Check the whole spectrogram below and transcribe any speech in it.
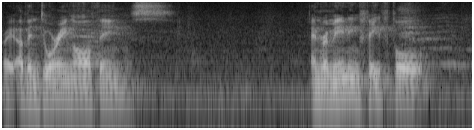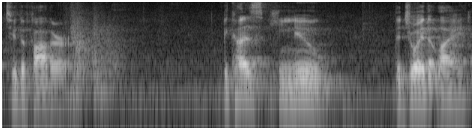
right, of enduring all things and remaining faithful to the Father because he knew the joy that lied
